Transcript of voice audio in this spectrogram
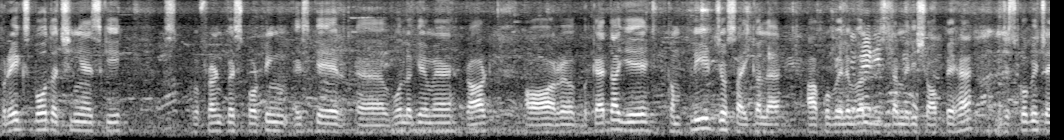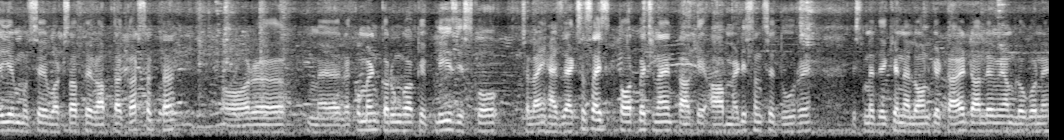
ब्रेक्स बहुत अच्छी हैं इसकी। फ्रंट पे स्पोर्टिंग इसके वो लगे हुए हैं राड और बकायदा ये कंप्लीट जो साइकिल है, आपको अवेलेबल इस टाइम मेरी शॉप पे है। जिसको भी चाहिए, मुझसे व्हाट्सएप पे रबता कर सकता है। और मैं रिकमेंड करूँगा कि प्लीज़ इसको चलाएँ। एज़ एक्सरसाइज तौर पे चलाएँ ताकि आप मेडिसिन से दूर रहें। इसमें देखें नलॉन के टायर डाले हुए हम लोगों ने।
